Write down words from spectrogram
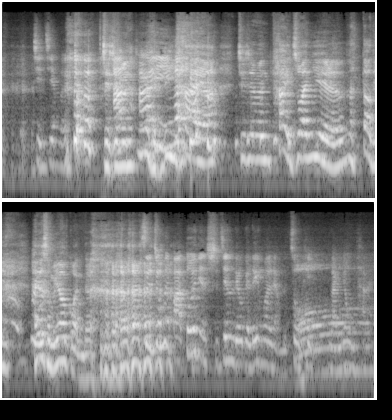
姐姐们，姐姐们因为阿很厉姨们害啊，姐姐们太专业了，那到底还有什么要管的？所以就会把多一点时间留给另外两个作哦品来用台。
